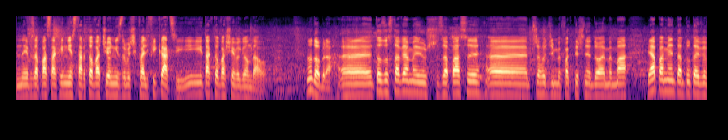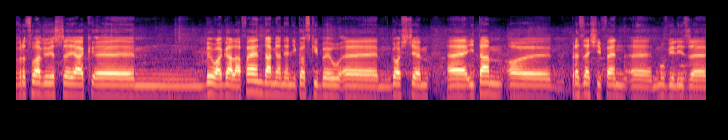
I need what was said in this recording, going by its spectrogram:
m, w zapasach nie startować i on nie zrobić kwalifikacji? I, tak to właśnie wyglądało. No dobra, e, to zostawiamy już zapasy, e, przechodzimy faktycznie do MMA. Ja pamiętam tutaj we Wrocławiu jeszcze jak e, była gala FEN, Damian Janikowski był e, gościem e, i tam prezesi FEN e, mówili, że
